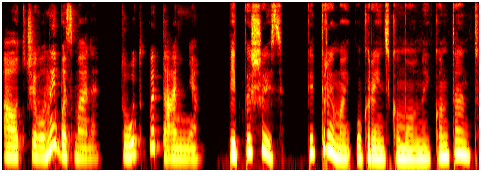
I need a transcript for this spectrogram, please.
А от чи вони без мене? Тут питання. Підпишись, підтримай українськомовний контент.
